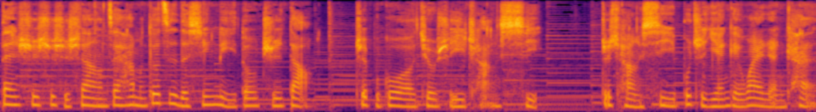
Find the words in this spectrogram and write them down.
但是事实上，在他们各自的心里都知道，这不过就是一场戏。这场戏不止演给外人看，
